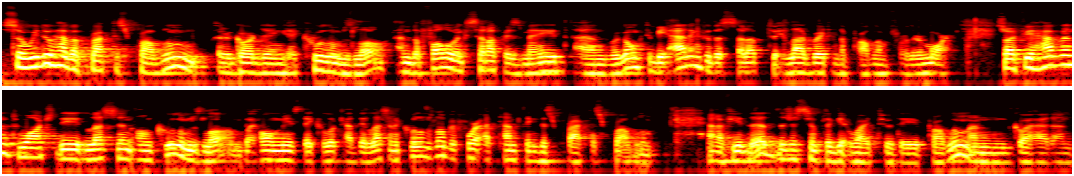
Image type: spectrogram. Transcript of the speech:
So we do have a practice problem regarding a Coulomb's law and the following setup is made and we're going to be adding to the setup to elaborate on the problem furthermore. So if you haven't watched the lesson on Coulomb's law, by all means take a look at the lesson on Coulomb's law before attempting this practice problem. And if you did, just simply get right to the problem and go ahead and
